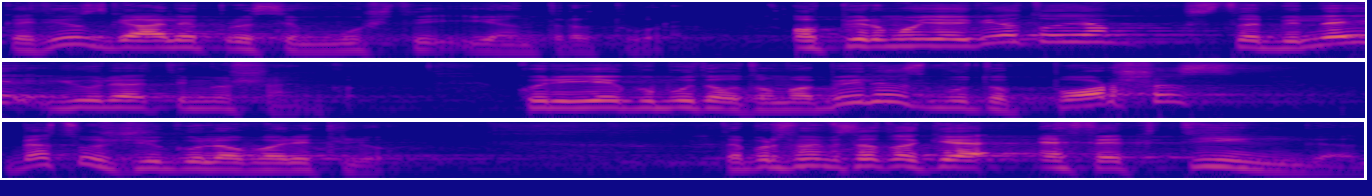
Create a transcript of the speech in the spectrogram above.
kad jis gali prasimušti į antrą turą. O pirmoje vietoje stabiliai Julija Timišenko, kuri jeigu būtų automobilis, būtų Porsche'as, bet su žygulio varikliu. Ta prasme visą tokia efektinga,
